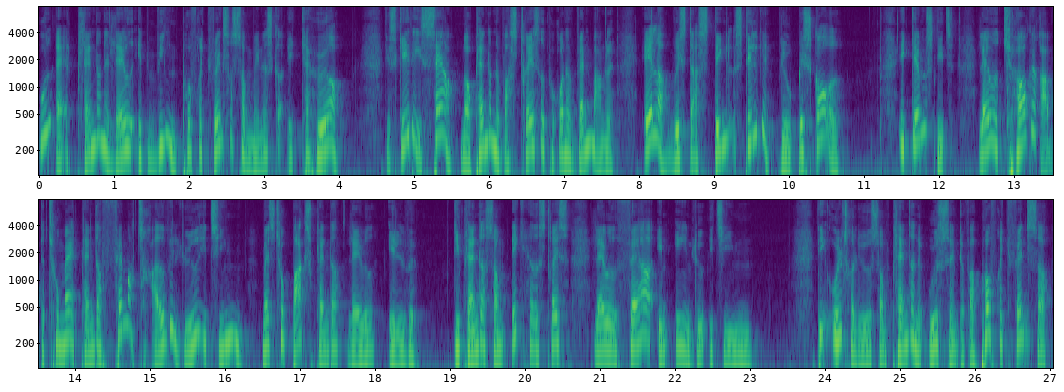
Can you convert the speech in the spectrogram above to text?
ud af, at planterne lavede et vin på frekvenser, som mennesker ikke kan høre. Det skete især, når planterne var stresset på grund af vandmangel, eller hvis deres stilke blev beskåret. I gennemsnit lavede tokkeramte tomatplanter 35 lyde i timen, mens tobaksplanter lavede 11. De planter, som ikke havde stress, lavede færre end en lyd i timen. De ultralyde, som planterne udsendte, var på frekvenser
